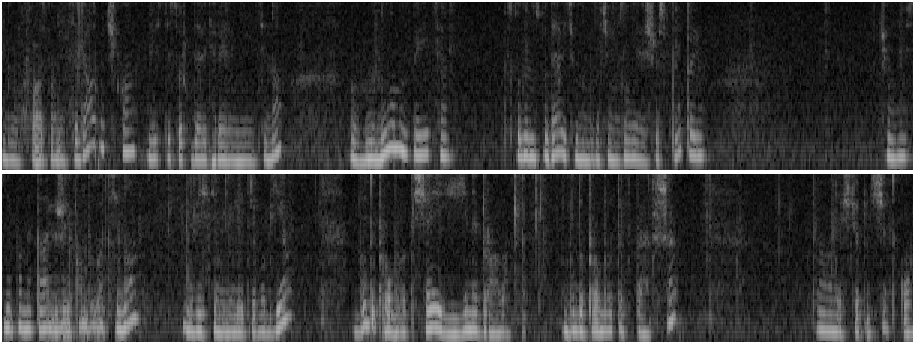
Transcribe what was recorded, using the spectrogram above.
Двохфазна міцелярочка, 249 гривень її ціна. В минулому, здається, по 199 вона була, чи можливо я щось путаю. Чогось не пам'ятаю вже, яка була ціна. 200 мл об'єм. Буду пробувати, ще я її не брала. Буду пробувати вперше. Далі, що тут ще такого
